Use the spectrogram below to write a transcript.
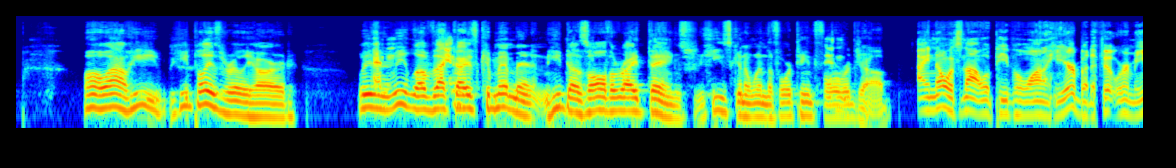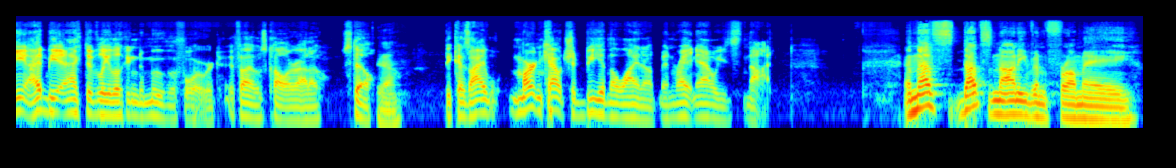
oh wow, he he plays really hard. We And- we love that and- guy's commitment. He does all the right things. He's gonna win the 14th forward job. I know it's not what people want to hear, but if it were me, I'd be actively looking to move it forward if I was Colorado still. Yeah. Because I Martin Kaut should be in the lineup, and right now he's not. And that's that's not even from a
